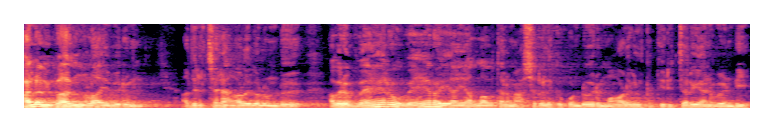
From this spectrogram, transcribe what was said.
പല വിഭാഗങ്ങളായി വരും. അതിൽ ചില ആളുകളുണ്ട്. അവരെ വേറെ വേറെയായി അള്ളാഹു തല മാഷറിലേക്ക് കൊണ്ടുവരും. ആളുകൾക്ക് തിരിച്ചറിയാൻ വേണ്ടി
